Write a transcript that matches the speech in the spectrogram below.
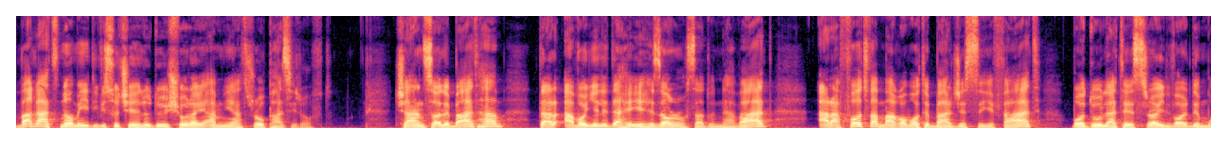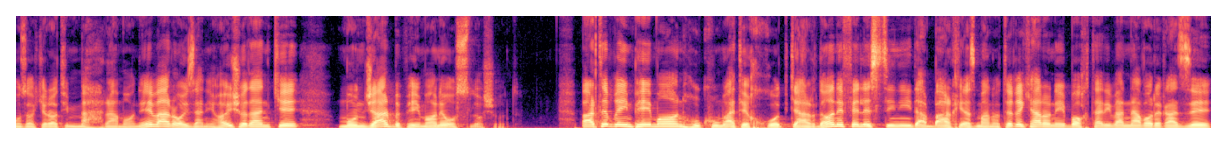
و قطنامه 242 شورای امنیت رو پذیرفت. چند سال بعد هم در اوایل دهه 1990 عرفات و مقامات برجسته فتح با دولت اسرائیل وارد مذاکراتی محرمانه و رایزنی هایی شدند که منجر به پیمان اسلو شد. بر طبق این پیمان حکومت خودگردان فلسطینی در برخی از مناطق کرانه باختری و نوار غزه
